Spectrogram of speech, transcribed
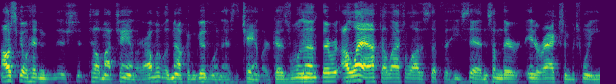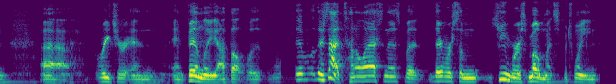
I'll just go ahead and tell my Chandler. I went with Malcolm Goodwin as the Chandler because when I, there I laughed, I laughed a lot of stuff that he said and some of their interaction between uh, Reacher and and Finlay. I thought was it, there's not a ton of laughs in this, but there were some humorous moments between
